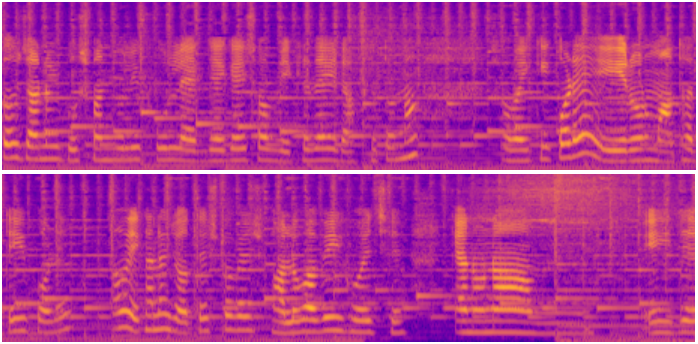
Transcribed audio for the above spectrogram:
তো জানোই, পুষ্পাঞ্জলি ফুল এক জায়গায় সব রেখে দেয়, রাখে তো না। সবাই কী করে? এর ওর মাথাতেই পড়ে। তাও এখানে যথেষ্ট বেশ ভালোভাবেই হয়েছে। কেননা এই যে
